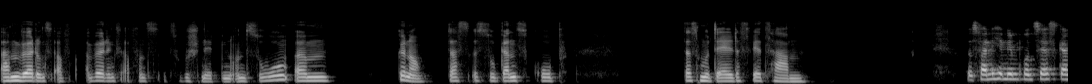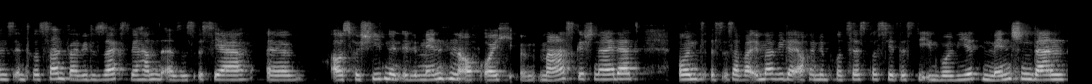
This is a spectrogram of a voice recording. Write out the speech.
haben Wordings auf, Wordings auf uns zugeschnitten und so. Ähm, genau, das ist so ganz grob das Modell, das wir jetzt haben. Das fand ich in dem Prozess ganz interessant, weil wie du sagst, wir haben, also es ist ja äh, aus verschiedenen Elementen auf euch äh, maßgeschneidert. Und es ist aber immer wieder auch in dem Prozess passiert, dass die involvierten Menschen dann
